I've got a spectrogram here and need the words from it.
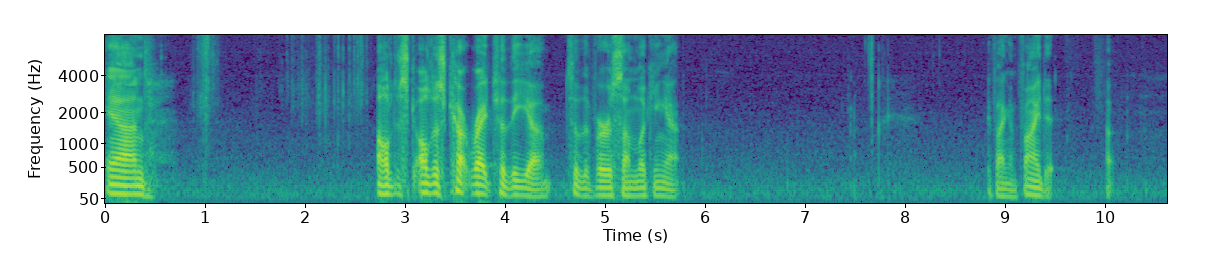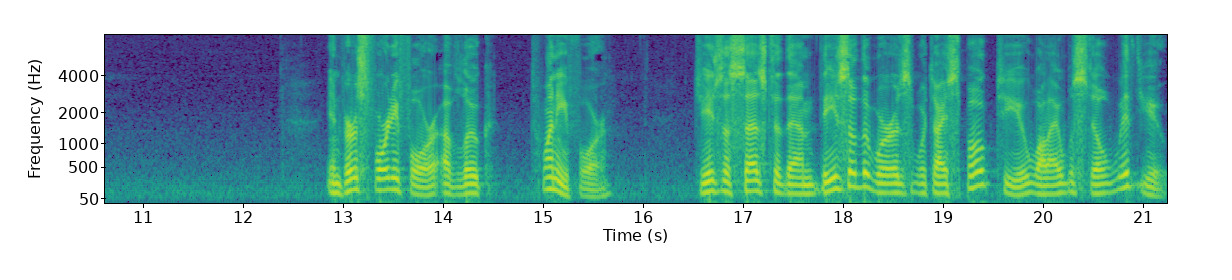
And I'll just, I'll just cut right to the, uh, to the verse I'm looking at, if I can find it. In verse 44 of Luke 24, Jesus says to them, These are the words which I spoke to you while I was still with you,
